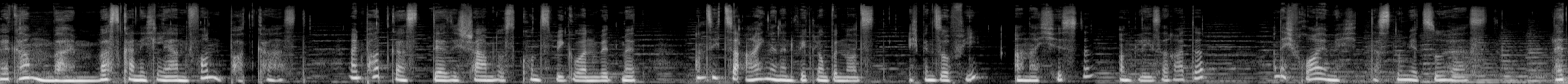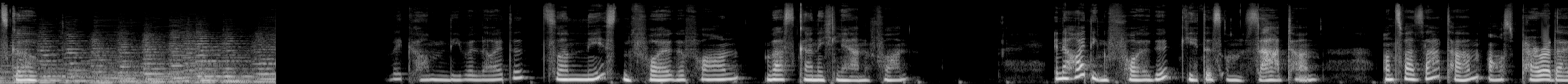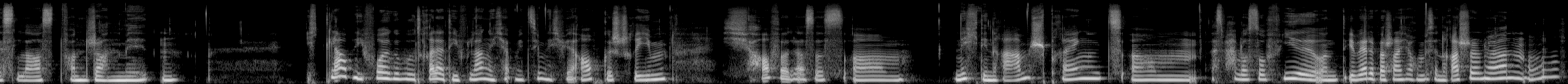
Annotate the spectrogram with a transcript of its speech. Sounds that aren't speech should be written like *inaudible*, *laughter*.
Willkommen beim Was kann ich lernen von Podcast. Ein Podcast, der sich schamlos Kunstfiguren widmet und sie zur eigenen Entwicklung benutzt. Ich bin Sophie, Anarchistin und Leseratte und ich freue mich, dass du mir zuhörst. Let's go! Willkommen, liebe Leute, zur nächsten Folge von Was kann ich lernen von? In der heutigen Folge geht es um Satan. Und zwar Satan aus Paradise Lost von John Milton. Ich glaube, die Folge wird relativ lang. Ich habe mir ziemlich viel aufgeschrieben. Ich hoffe, dass es ähm, nicht den Rahmen sprengt. Ähm, es war bloß so viel und ihr werdet wahrscheinlich auch ein bisschen rascheln hören äh,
